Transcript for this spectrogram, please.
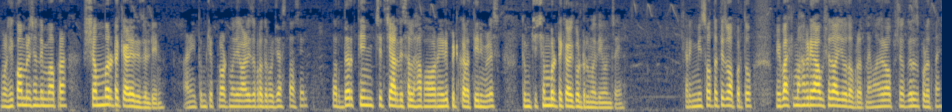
त्यामुळे हे कॉम्बिनेशन तुम्ही वापरा. शंभर टक्के आळी रिझल्ट येईल आणि तुमच्या प्लॉटमध्ये अळीचा प्रादुर्भाव जास्त असेल तर दर तीन ते चार दिवसाला हा फवारणी रिपीट करा तीन वेळेस. तुमची शंभर टक्के अळी कंट्रोलमध्ये येऊन जाईल. कारण मी स्वतः तेच वापरतो. मी बाकी महागडे औषध अजिबात वापरत नाही. महागडे औषध गरज पडत नाही.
